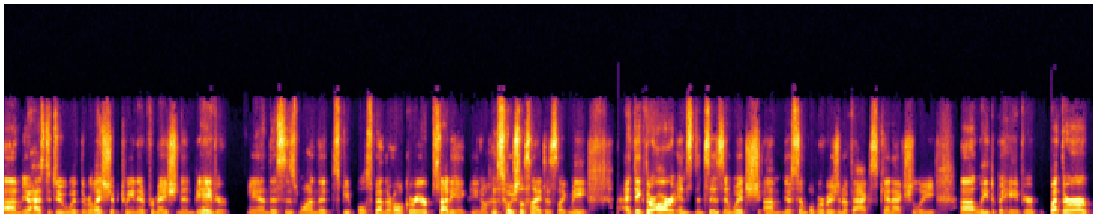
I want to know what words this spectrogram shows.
um, you know, has to do with the relationship between information and behavior and this is one that people spend their whole career studying you know social scientists like me. I think there are instances in which um, you know, simple provision of facts can actually uh, lead to behavior but there are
